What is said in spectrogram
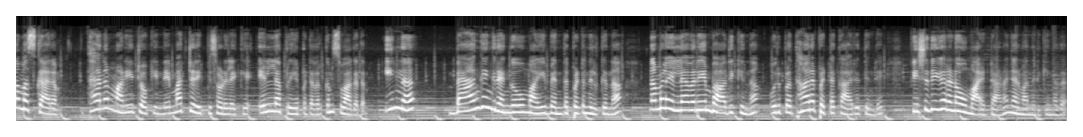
നമസ്കാരം. ധനം മണി ടോക്കിന്റെ മറ്റൊരു എപ്പിസോഡിലേക്ക് എല്ലാ പ്രിയപ്പെട്ടവർക്കും സ്വാഗതം. ഇന്ന് ബാങ്കിംഗ് രംഗവുമായി ബന്ധപ്പെട്ട് നിൽക്കുന്ന നമ്മളെല്ലാവരെയും ബാധിക്കുന്ന ഒരു പ്രധാനപ്പെട്ട കാര്യത്തിന്റെ വിശദീകരണവുമായിട്ടാണ് ഞാൻ വന്നിരിക്കുന്നത്.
